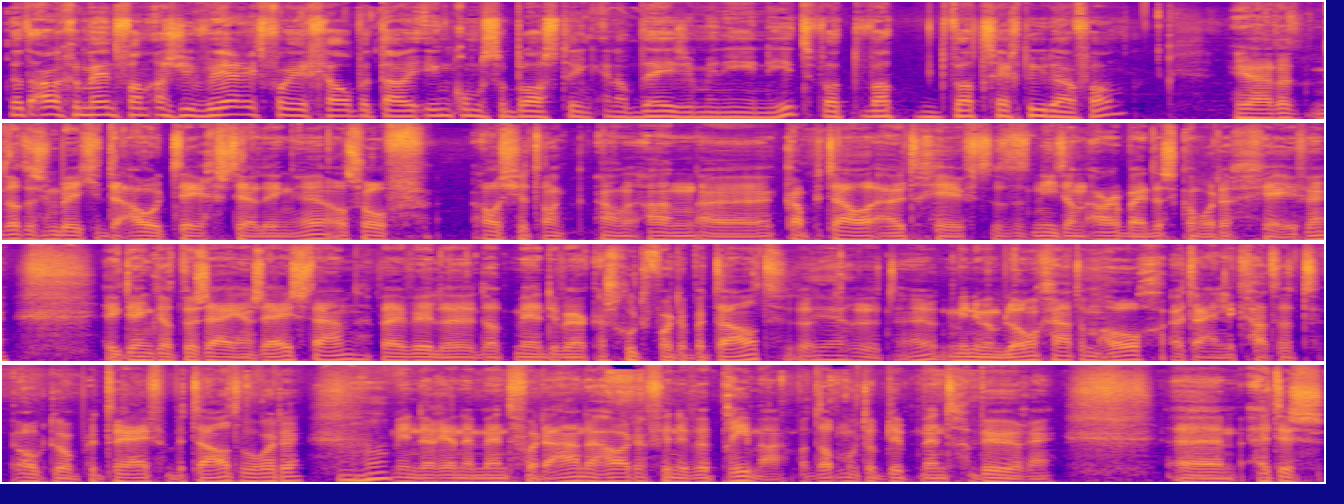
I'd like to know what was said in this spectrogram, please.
Dat argument van als je werkt voor je geld betaal je inkomstenbelasting en op deze manier niet. Wat, wat, wat zegt u daarvan? Ja, dat, dat is een beetje de oude tegenstelling. Hè? Alsof als je het aan, aan, aan uh, kapitaal uitgeeft, dat het niet aan arbeiders kan worden gegeven. Ik denk dat we zij en zij staan. Wij willen dat medewerkers goed worden betaald. Ja. Het, het, minimumloon gaat omhoog. Uiteindelijk gaat het ook door bedrijven betaald worden. Uh mhm. -huh. Minder rendement voor de aandeelhouder vinden we prima. Want dat moet op dit moment gebeuren. Uh, het is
